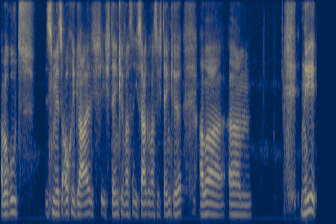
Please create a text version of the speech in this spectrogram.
aber gut, ist mir jetzt auch egal. Ich, ich denke, was ich sage, was ich denke. Aber ähm, nee,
